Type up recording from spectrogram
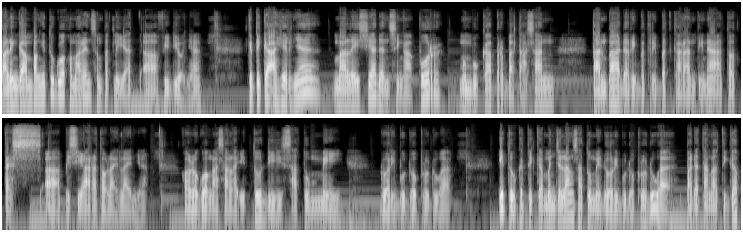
Paling gampang itu gue kemarin sempat lihat uh, videonya ketika akhirnya Malaysia dan Singapura membuka perbatasan tanpa ada ribet-ribet karantina atau tes uh, PCR atau lain-lainnya. Kalau gua nggak salah itu di 1 Mei 2022. Itu ketika menjelang 1 Mei 2022, pada tanggal 31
